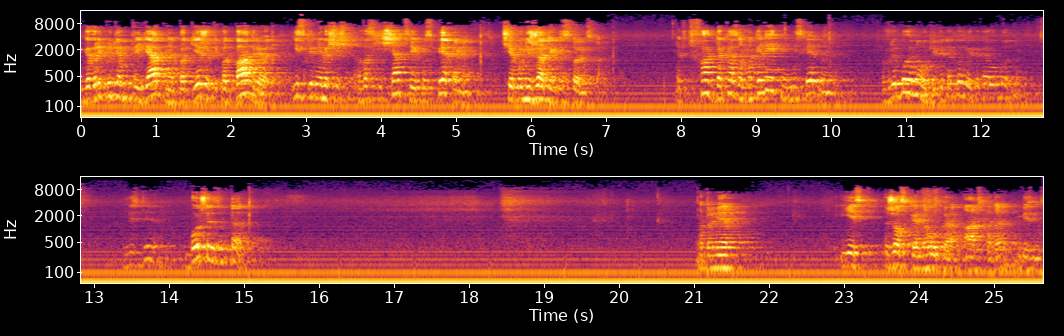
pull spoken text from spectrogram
говорить людям приятно, поддерживать и подбадривать, искренне восхищаться их успехами, чем унижать их достоинства. Этот факт доказан многолетними исследованиями в любой науке, педагогике, какая угодно. Везде больше результат. Артха, да, бизнес,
